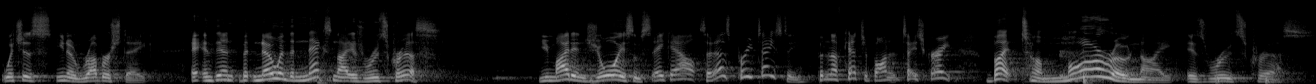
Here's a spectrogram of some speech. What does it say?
Which is, you know, rubber steak. And then, but knowing the next night is Ruth's Chris. You might enjoy some steak out, say, that's pretty tasty. Put enough ketchup on it, it tastes great. But tomorrow night is Ruth's Chris.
